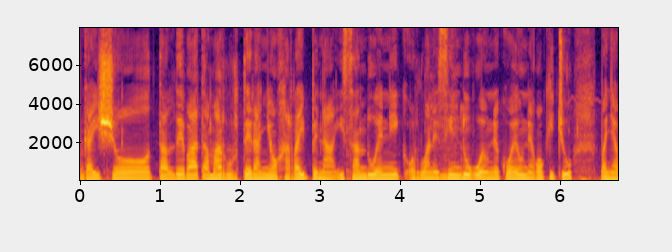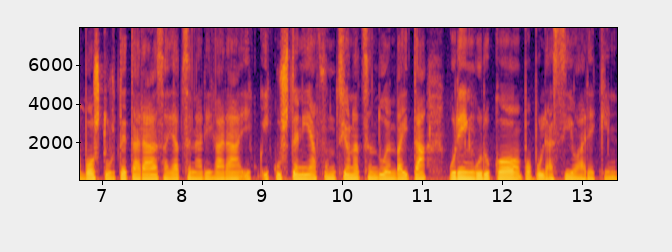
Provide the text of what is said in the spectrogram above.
gaixo talde bat 10 urteraino jarraipena izan duenik orduan ezin mhm. dugu euneko eun egokitzu, baina bost urtetara zaiatzen ari gara ikustenia funtzionatzen duen baita gure inguruko populazioarekin.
